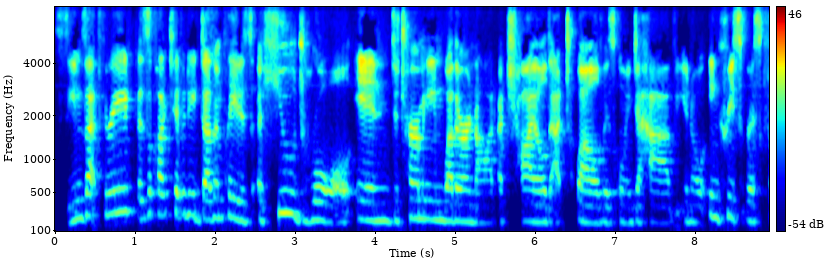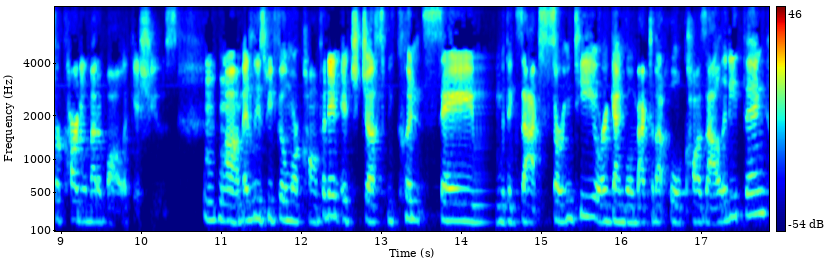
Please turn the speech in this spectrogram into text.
Seems that 3 physical activity doesn't play a huge role in determining whether or not a child at 12 is going to have, you know, increased risk for cardiometabolic issues. Mm-hmm. Um, at least we feel more confident. It's just we couldn't say with exact certainty, or again, going back to that whole causality thing,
